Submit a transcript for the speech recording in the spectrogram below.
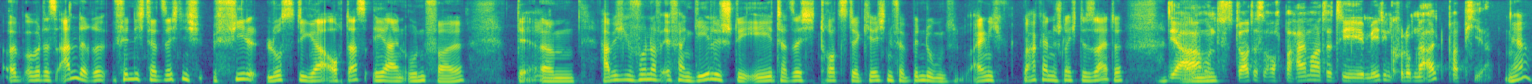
Aber das andere finde ich tatsächlich viel lustiger, auch das eher ein Unfall. Der, ähm, Habe ich gefunden auf evangelisch.de, tatsächlich trotz der Kirchenverbindung, eigentlich gar keine schlechte Seite. Ja, ähm, und dort ist auch beheimatet die Medienkolumne Altpapier. Ja.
